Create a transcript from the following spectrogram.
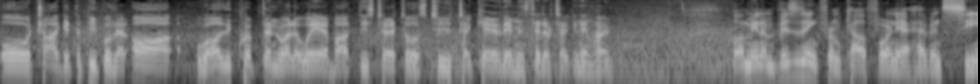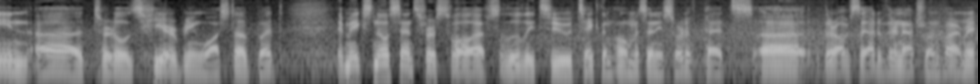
or try to get the people that are well equipped and well aware about these turtles to take care of them instead of taking them home. Well, I mean, I'm visiting from California. I haven't seen uh, turtles here being washed up, but it makes no sense, first of all, absolutely, to take them home as any sort of pets. Uh, they're obviously out of their natural environment.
